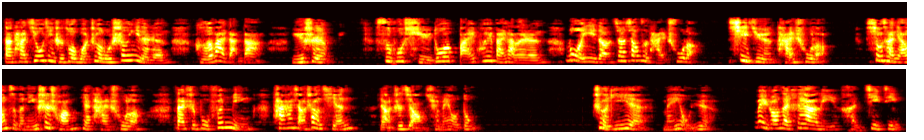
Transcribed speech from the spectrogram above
但他究竟是做过这路生意的人，格外胆大。于是，似乎许多白盔白甲的人乐意的将箱子抬出了，器具抬出了，秀才娘子的凝视床也抬出了。但是不分明，他还想上前，两只脚却没有动。这一夜没有月，魏庄在黑暗里很寂静，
